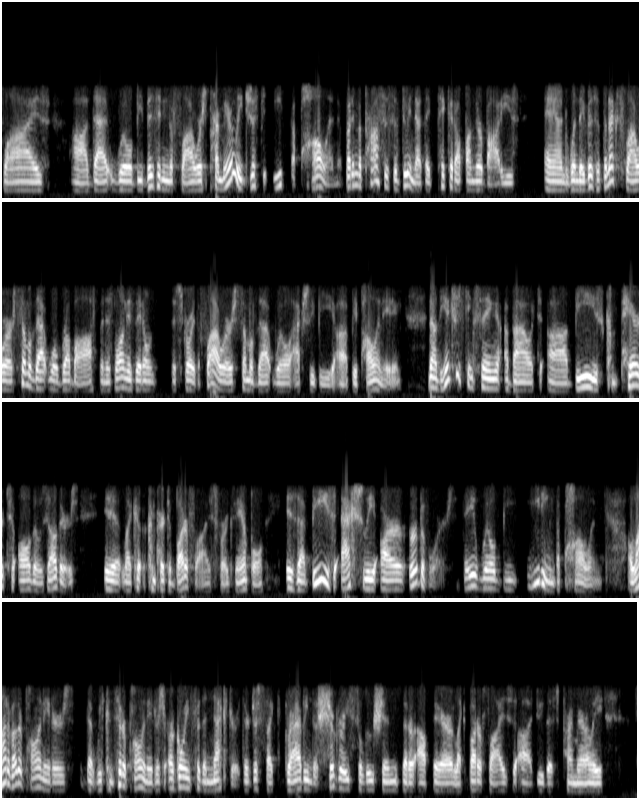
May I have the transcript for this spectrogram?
flies, uh, that will be visiting the flowers primarily just to eat the pollen. But in the process of doing that, they pick it up on their bodies. And when they visit the next flower, some of that will rub off. And as long as they don't destroy the flowers, some of that will actually be, uh, be pollinating. Now, the interesting thing about uh, bees compared to all those others, it, like uh, compared to butterflies, for example, is that bees actually are herbivores. They will be eating the pollen. A lot of other pollinators that we consider pollinators are going for the nectar. They're just like grabbing the sugary solutions that are out there, like butterflies uh, do this primarily.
